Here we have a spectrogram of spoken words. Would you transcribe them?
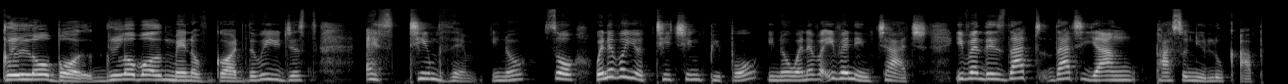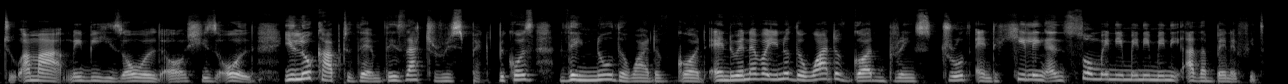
global global men of god the way you just esteem them you know? So whenever you're teaching people you know whenever even in church even there's that that young person you look up to. Ama maybe he's old or she's old. You look up to them. There's that respect because they know the word of god. And whenever you know the word of god brings truth and healing and so many many many other benefits.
